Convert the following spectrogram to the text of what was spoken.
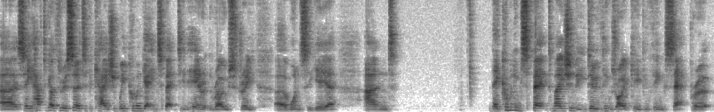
Uh, so you have to go through a certification. We come and get inspected here at the roastery uh, once a year and they come and inspect, make sure that you're doing things right, keeping things separate,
